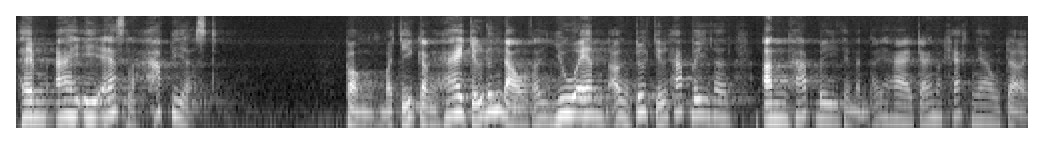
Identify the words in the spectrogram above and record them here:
Thêm I E S là happiest còn mà chỉ cần hai chữ đứng đầu thôi UN ở trước chữ happy thôi. Anh happy thì mình thấy hai cái nó khác nhau trời.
